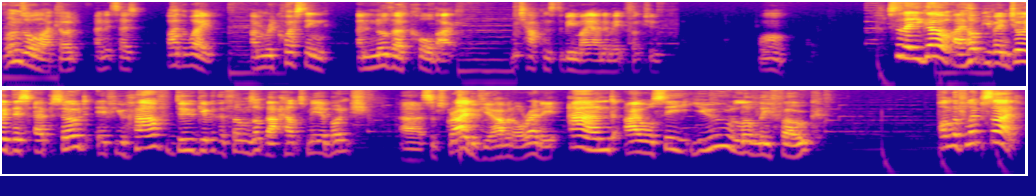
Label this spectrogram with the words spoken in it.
runs all our code, and it says, by the way, I'm requesting another callback, which happens to be my animate function. Oh. So there you go. I hope you've enjoyed this episode. If you have, do give it the thumbs up. That helps me a bunch. Uh, subscribe if you haven't already. And I will see you lovely folk on the flip side.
